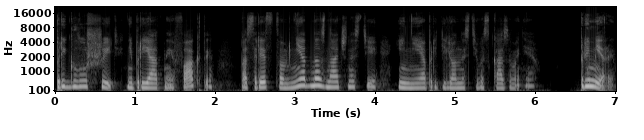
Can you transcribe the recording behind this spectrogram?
приглушить неприятные факты посредством неоднозначности и неопределенности высказывания. Примеры.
